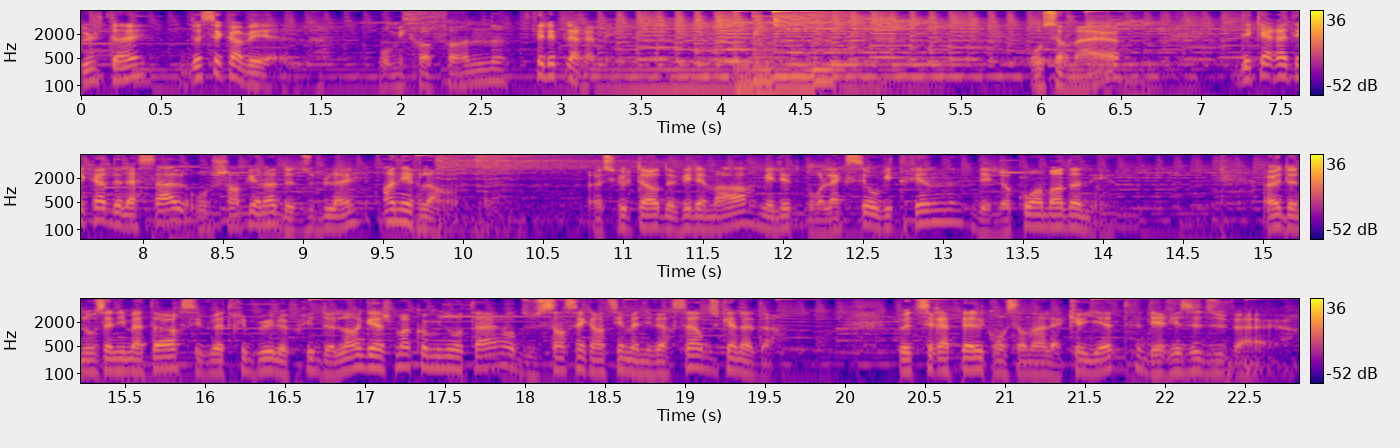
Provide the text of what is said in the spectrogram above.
bulletin de CKVL. Au microphone, Philippe Laramé. Au sommaire, des karatékas de la salle au championnat de Dublin en Irlande. Un sculpteur de Villemar milite pour l'accès aux vitrines des locaux abandonnés. Un de nos animateurs s'est vu attribuer le prix de l'engagement communautaire du 150e anniversaire du Canada. Petit rappel concernant la cueillette des résidus verts.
